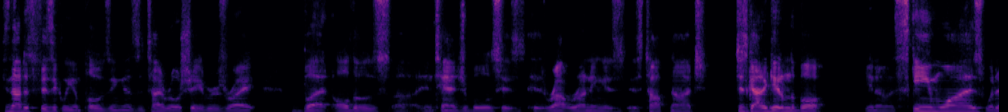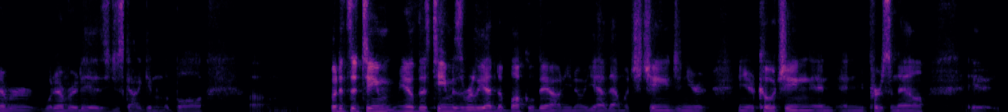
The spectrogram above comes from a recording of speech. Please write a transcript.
He's not as physically imposing as the Tyrell Shavers, right? But all those uh, intangibles, his his route running is is top notch. Just got to get him the ball, you know, scheme wise, whatever whatever it is, you just got to get him the ball. Um, but it's a team, you know, this team has really had to buckle down. You know, you have that much change in your in your coaching and and your personnel. It, eh,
